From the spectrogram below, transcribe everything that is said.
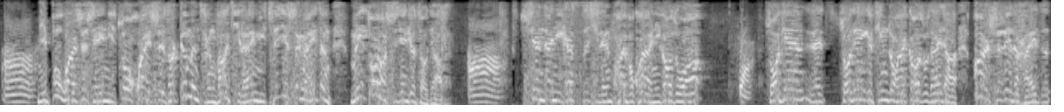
啊你不管是谁，你做坏事，他根本惩罚起来，你直接生癌症，没多少时间就走掉了。啊现在你看死起人快不快？你告诉我，是啊昨天呃，昨天一个听众还告诉台长，二十岁的孩子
